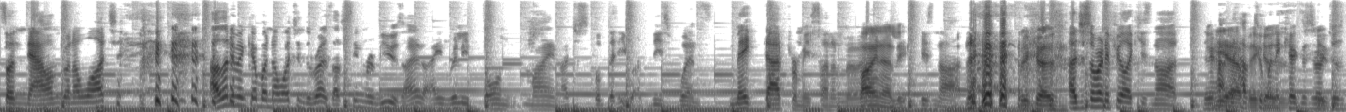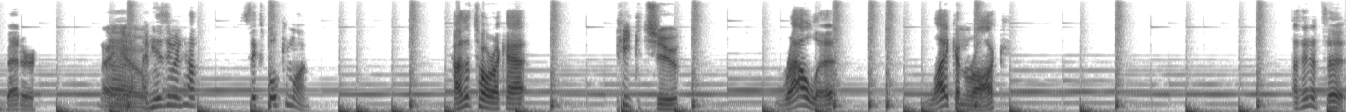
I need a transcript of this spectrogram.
So now I'm gonna watch it. I don't even care about not watching the rest. I've seen reviews. I, I really don't mind. I just hope that he at least wins. Make that for me, Sun and Moon. Finally, He's not. because I just already feel like he's not. They Yeah, have too many characters that are just better. I Uh, know. and he doesn't even have six Pokemon. Has a Torracat, Pikachu, Rowlet, Lycanroc. I think that's it.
